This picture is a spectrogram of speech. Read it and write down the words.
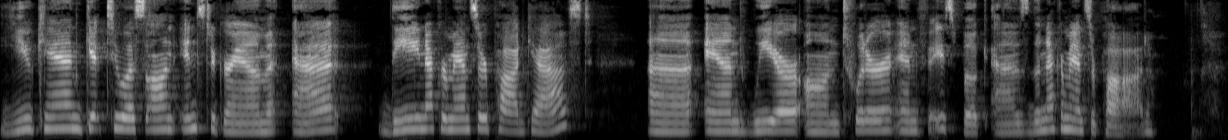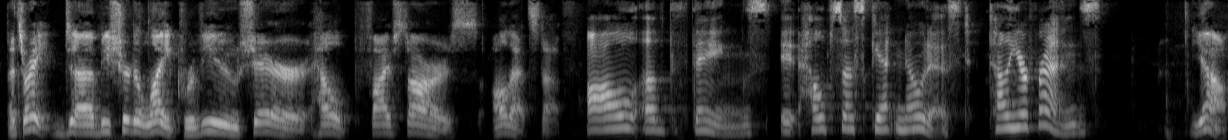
You can get to us on Instagram at the Necromancer Podcast. Uh, and we are on Twitter and Facebook as the Necromancer Pod. That's right. Uh, be sure to like, review, share, help, five stars, all that stuff. All of the things. It helps us get noticed. Tell your friends. Yeah.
